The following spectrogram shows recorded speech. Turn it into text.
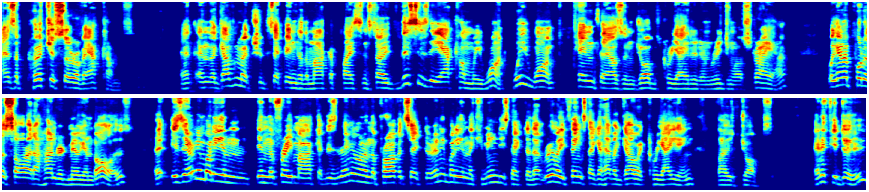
as a purchaser of outcomes. And, and the government should step into the marketplace and say, this is the outcome we want. We want 10,000 jobs created in regional Australia. We're going to put aside $100 million. Uh, is there anybody in, in the free market? Is there anyone in the private sector, anybody in the community sector that really thinks they can have a go at creating those jobs? And if you do,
